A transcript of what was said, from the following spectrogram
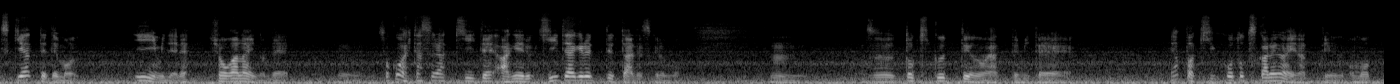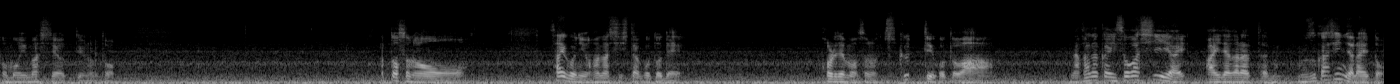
付き合っててもいい意味でねしょうがないのでうん、そこはひたすら聞いてあげる。聞いてあげるって言ったらあれですけども、うん、ずっと聞くっていうのをやってみてやっぱ聞くこと疲れないなっていう思思いましたよっていうのと。あとその最後にお話ししたことでこれでもその聞くっていうことはなかなか忙しい間柄だったら難しいんじゃないと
